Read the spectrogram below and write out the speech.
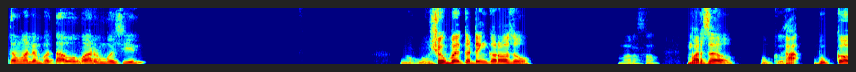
તમને બતાવો મારું મશીન શું ભાઈ કટિંગ કરો છો? મરસો. હા હુક્કો.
